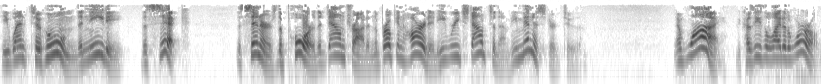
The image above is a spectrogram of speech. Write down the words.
He went to whom? The needy, the sick, the sinners, the poor, the downtrodden, the brokenhearted. He reached out to them. He ministered to them. And why? Because he's the light of the world.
